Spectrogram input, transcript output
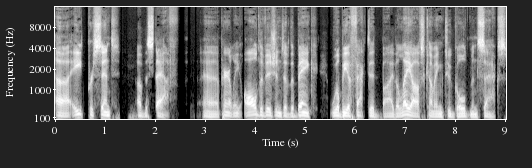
uh, 8% of the staff. Uh, apparently, all divisions of the bank will be affected by the layoffs coming to Goldman Sachs.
